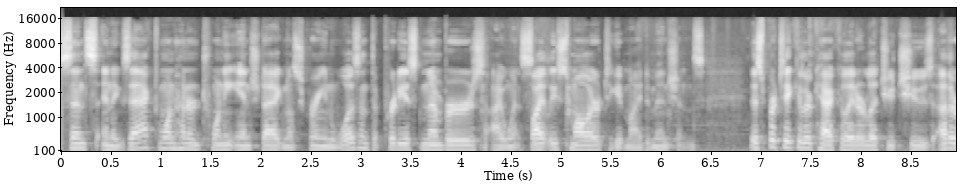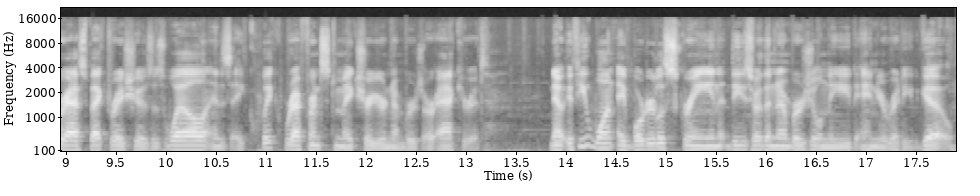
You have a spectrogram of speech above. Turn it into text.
Since an exact 120 inch diagonal screen wasn't the prettiest numbers, I went slightly smaller to get my dimensions. This particular calculator lets you choose other aspect ratios as well and is a quick reference to make sure your numbers are accurate. Now if you want a borderless screen, these are the numbers you'll need and you're ready to go.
